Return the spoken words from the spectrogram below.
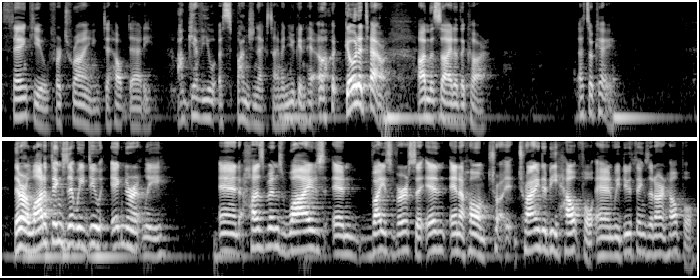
Thank you for trying to help daddy. I'll give you a sponge next time and you can go to town on the side of the car. That's okay. There are a lot of things that we do ignorantly, and husbands, wives, and vice versa in, in a home try, trying to be helpful, and we do things that aren't helpful.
